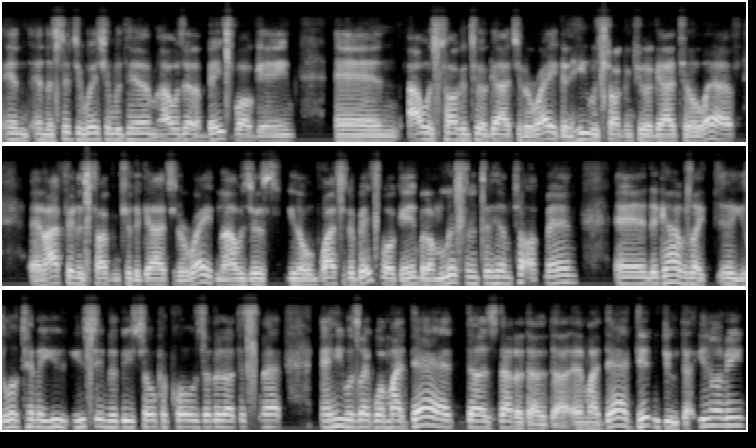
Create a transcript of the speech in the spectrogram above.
in in a situation with him. I was at a baseball game and i was talking to a guy to the right and he was talking to a guy to the left and i finished talking to the guy to the right and i was just you know watching the baseball game but i'm listening to him talk man. And the guy was like hey, little timmy you you seem to be so composed da, da, da, this and that. And he was like well my dad does da da da da and my dad didn't do that you know what i mean?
